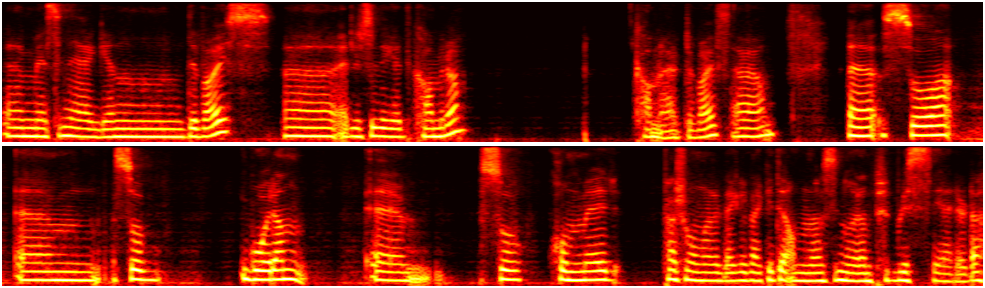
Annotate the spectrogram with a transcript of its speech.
eh, med sin egen device, eh, eller sitt eget kamera Kamera er device, ja, ja. Eh, så, så går han Så kommer personvernregelverket til anvendelse når han publiserer det.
